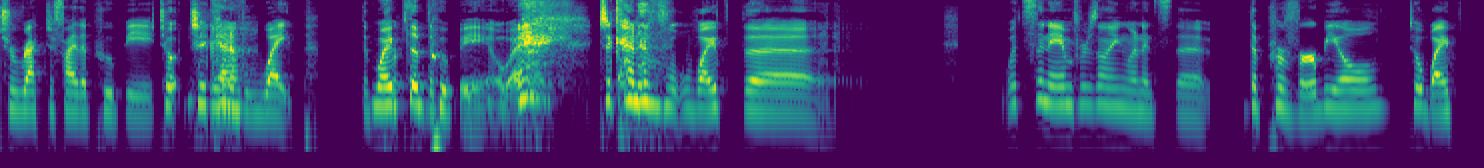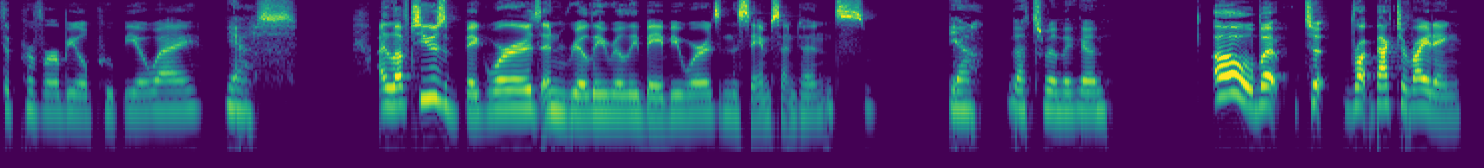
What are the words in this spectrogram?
To rectify the poopy, to to kind Yeah. of wipe the wipe the poopy away. to kind of wipe the what's the name for something when it's the the proverbial to wipe the proverbial poopy away. yes. I love to use big words and really really baby words in the same sentence. Yeah, that's really good. Oh, but to r- back to writing.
